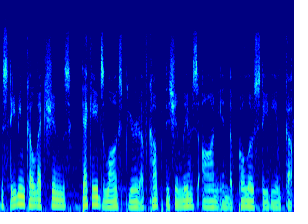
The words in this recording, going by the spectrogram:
The Stadium Collection's decades long spirit of competition lives on in the Polo Stadium Cup.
